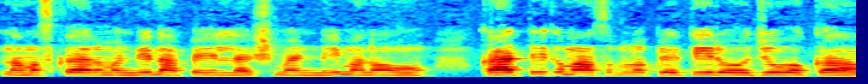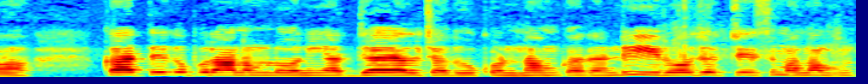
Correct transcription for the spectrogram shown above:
నమస్కారం అండి. నా పేరు లక్ష్మి అండి. మనం కార్తీక మాసంలో ప్రతిరోజు ఒక కార్తీక పురాణంలోని అధ్యాయాలు చదువుకుంటున్నాం కదండి. ఈరోజు వచ్చేసి మనం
